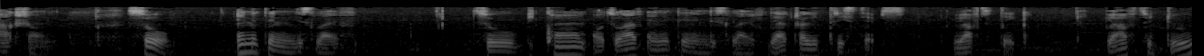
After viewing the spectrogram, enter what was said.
action. So, anything in this life, to become or to have anything in this life, there are actually three steps you have to take. You have to do,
